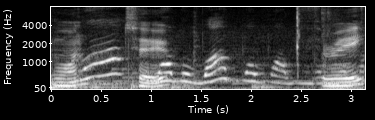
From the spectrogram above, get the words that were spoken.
One, two, three.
